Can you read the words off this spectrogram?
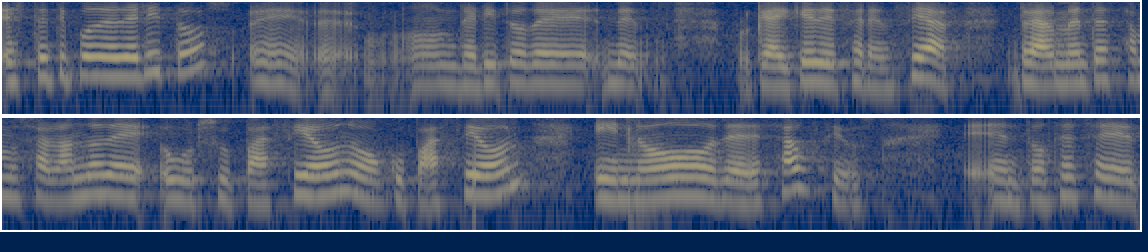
este tipo de delitos, eh, eh, un delito de porque hay que diferenciar. Realmente estamos hablando de usurpación o ocupación y no de desahucios. Entonces se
